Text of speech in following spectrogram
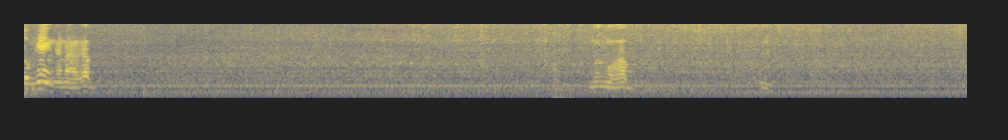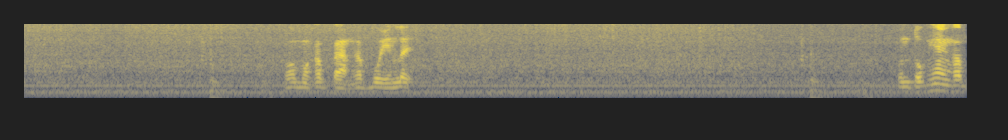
ตกแห้งขนาดครับเมืองครับพร้อมบังคับการครับบ่เห็นเลย ฝนตกแห้งครับ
